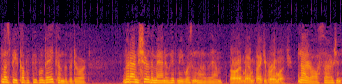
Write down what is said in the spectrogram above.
Must be a couple people a day come to the door. But I'm sure the man who hit me wasn't one of them. All right, ma'am. Thank you very much. Not at all, Sergeant.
